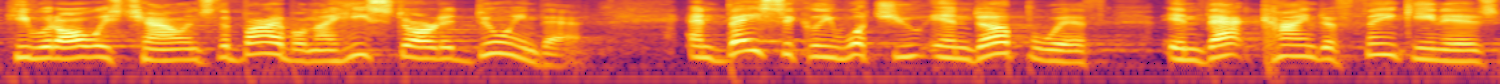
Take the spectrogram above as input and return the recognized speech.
he would always challenge the Bible. Now, he started doing that. And basically, what you end up with in that kind of thinking is,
